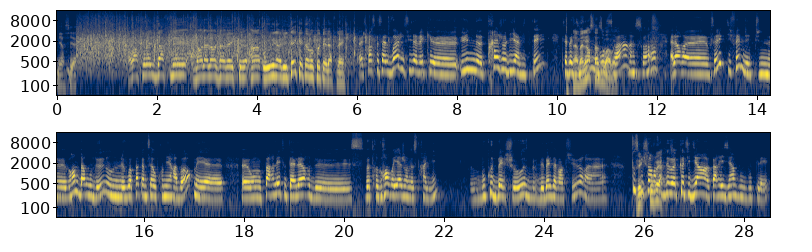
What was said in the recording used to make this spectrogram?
Merci. On va retrouver Daphné dans la loge avec euh, un ou une invitée qui est à vos côtés, Daphné. Ouais, je pense que ça se voit. Je suis avec euh, une très jolie invitée qui s'appelle Ah, Tiffaine. maintenant, ça se voit, oui. Bonsoir. Bonsoir. Alors, euh, vous savez que Tiffaine est une grande baroudeuse. On ne le voit pas comme ça au premier abord, mais euh, euh, on parlait tout à l'heure de votre grand voyage en Australie. Beaucoup de belles choses, de belles aventures. Tout ce qui change en fait, de votre quotidien euh, parisien vous, vous plaît.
